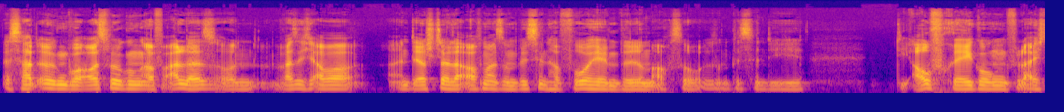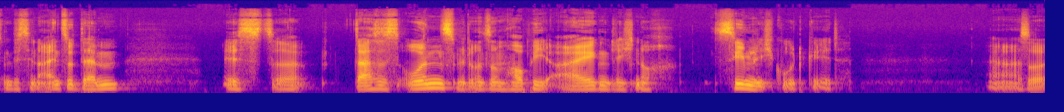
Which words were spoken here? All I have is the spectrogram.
es hat irgendwo Auswirkungen auf alles. Und was ich aber an der Stelle auch mal so ein bisschen hervorheben will, um auch so, so ein bisschen die, die Aufregung vielleicht ein bisschen einzudämmen, ist, äh, dass es uns mit unserem Hobby eigentlich noch ziemlich gut geht. Ja, also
